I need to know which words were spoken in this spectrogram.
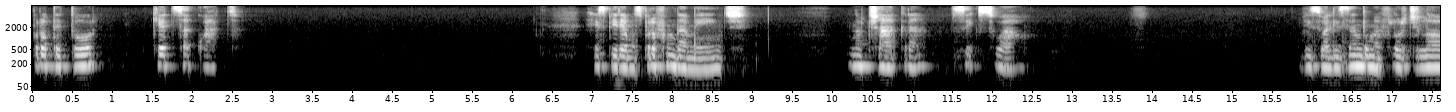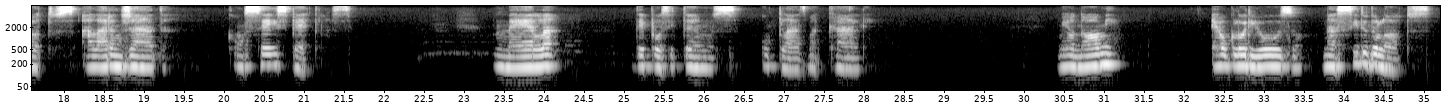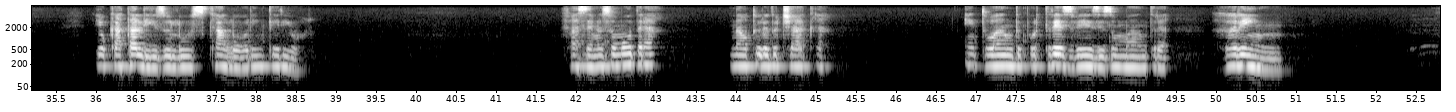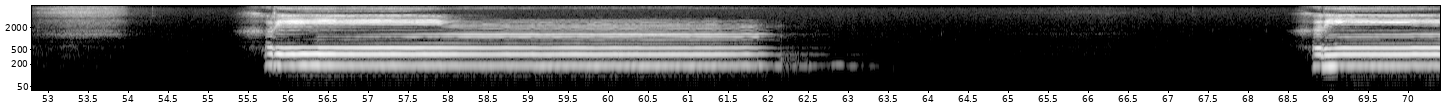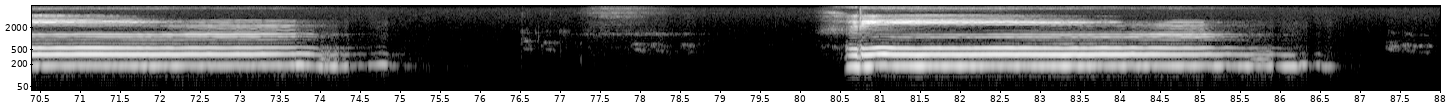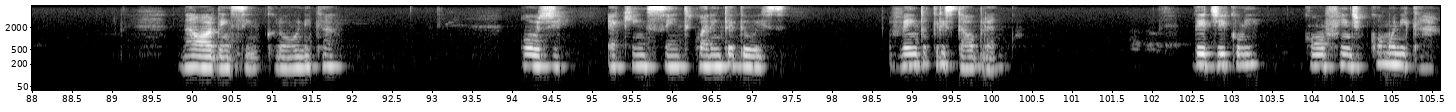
protetor, Quetzalcoatl. Respiramos profundamente no chakra sexual. Visualizando uma flor de lótus alaranjada com seis pétalas. Nela depositamos o plasma Kali. Meu nome é o glorioso nascido do lótus. Eu cataliso luz, calor interior. Fazemos o mudra na altura do chakra entoando por três vezes o mantra Hrim. Hrim. Hrim. Hoje é Kim 142, vento cristal branco. Dedico-me com o fim de comunicar,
